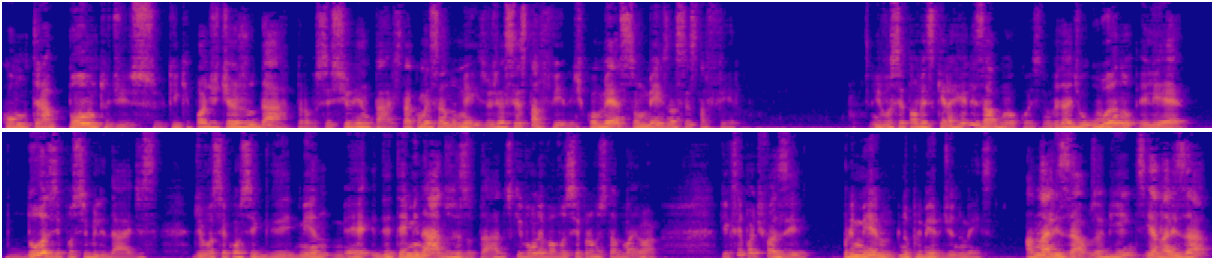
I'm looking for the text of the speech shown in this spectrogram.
contraponto disso? O que, que pode te ajudar para você se orientar? Está começando o mês, hoje é sexta-feira, a gente começa o mês na sexta-feira. E você talvez queira realizar alguma coisa. Na verdade, o ano ele é 12 possibilidades de você conseguir determinados resultados que vão levar você para um resultado maior. O que, que você pode fazer? Primeiro, no primeiro dia do mês. Analisar os ambientes e analisar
